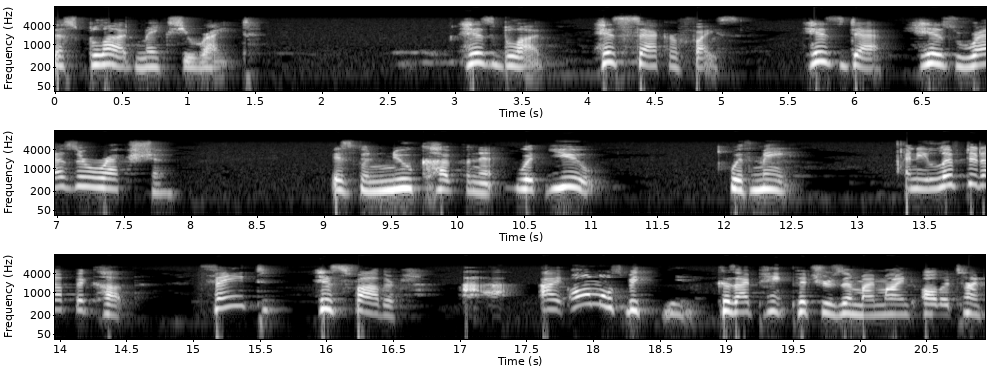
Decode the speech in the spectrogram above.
This blood makes you right. His blood, His sacrifice, His death, His resurrection is the new covenant with you, with me. And He lifted up the cup. Thanked his father. I, I almost, because I paint pictures in my mind all the time,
